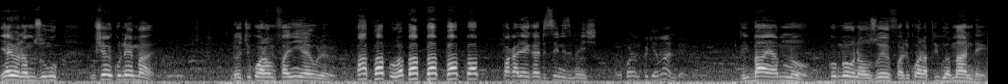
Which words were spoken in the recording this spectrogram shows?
yaani wanamzunguka. Ushawahi kunema ndio chukua wanamfanyia yule. Pap pap pap pap pap pap mpaka dakika 90 zimeisha. Alikuwa anampiga mande. Vibaya mno. Kumbe una uzoefu, alikuwa anapigwa mande.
